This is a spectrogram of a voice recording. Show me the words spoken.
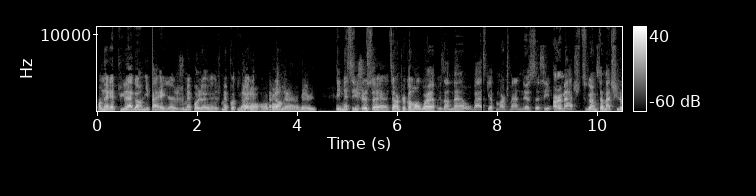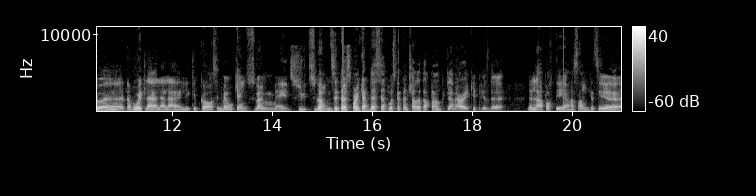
on aurait pu la gagner pareil. là. Je ne mets pas le, je mets pas tout Non, le- non, on comprend. blâme. Ben oui. Mais c'est juste, euh, tu sais, un peu comme on voit présentement au basket, March Madness, c'est un match. Tu gagnes ce match-là, euh, t'as beau être l'équipe cassée numéro 15, tu gagnes, mais tu, tu gagnes. C'est pas un 4 de 7 où est-ce que tu as une chance de te reprendre puis que la meilleure équipe risque de, de l'emporter en 5. Tu sais, euh,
